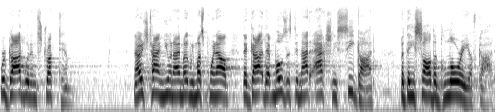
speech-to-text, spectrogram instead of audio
where God would instruct him. Now, each time you and I, we must point out that, God, that Moses did not actually see God, but that he saw the glory of God.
